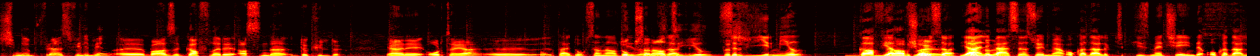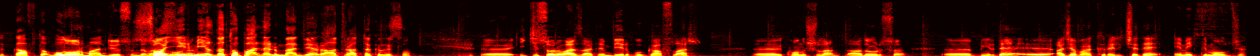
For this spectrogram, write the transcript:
şimdi Prens Philip'in e, bazı gafları aslında döküldü. Yani ortaya Oktay 96, 96 yılı zaten. yıldır- Sırf 20 yıl gaf yapmış Gafla, olsa yani ben sana söyleyeyim ya o kadarlık hizmet şeyinde o kadarlık gafta olur. normal diyorsun değil mi? Son Ona? 20 yılda toparlarım ben diye rahat rahat takılırsın. E, iki soru var zaten. Bir bu gaflar e, konuşulan daha doğrusu. E, bir de e, acaba kraliçe de emekli mi olacak?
